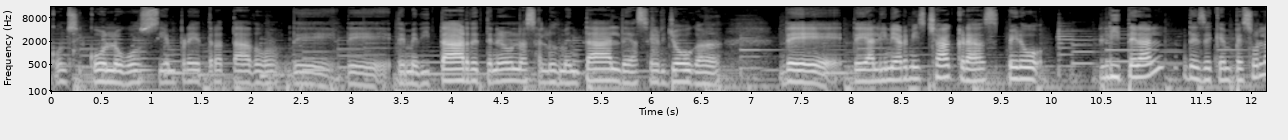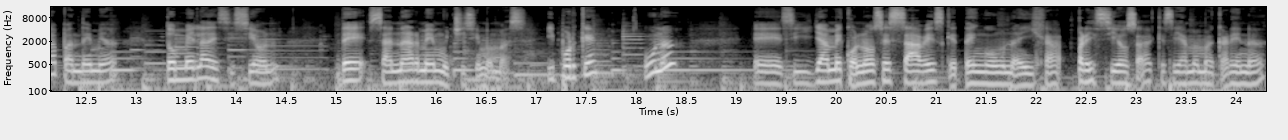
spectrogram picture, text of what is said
con psicólogos, siempre he tratado de, meditar, de tener una salud mental, de hacer yoga, de, alinear mis chakras, pero literal, desde que empezó la pandemia, tomé la decisión de sanarme muchísimo más. ¿Y por qué? Una, eh, si ya me conoces, sabes que tengo una hija preciosa que se llama Macarena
